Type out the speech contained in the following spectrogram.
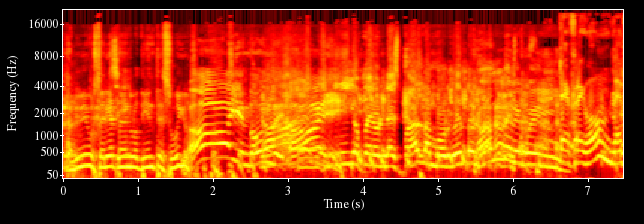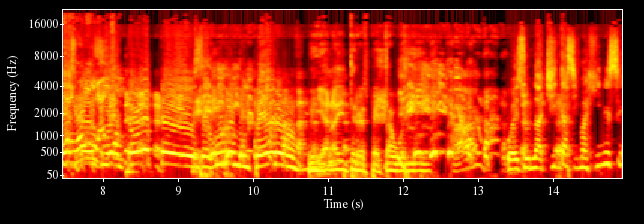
A mí me gustaría Sí. tener los dientes suyos. ¡Ay! ¿En dónde? Ay, ¡Ay! Pero en la espalda, mordiendo el Ándale, güey. Te fregón, te Es dientote, seguro mi pero. Y ya nadie te respeta, güey. Ay, pues sus nachitas, imagínese.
